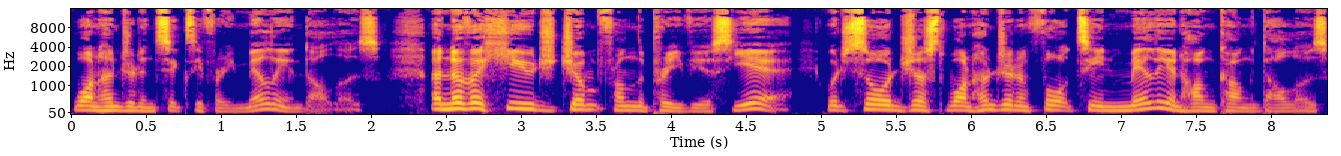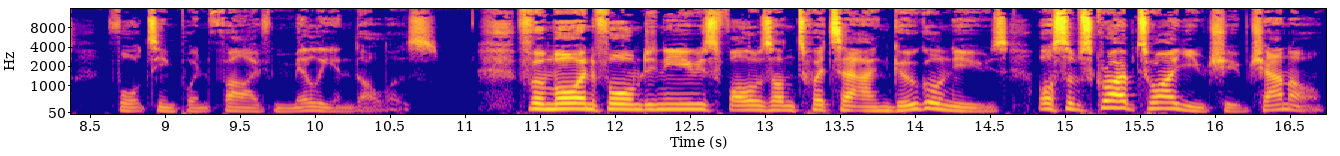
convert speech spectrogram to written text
163 million dollars, another huge jump from the previous year, which saw just 114 million Hong Kong dollars, 14.5 million dollars. For more informed news, follow us on Twitter and Google News, or subscribe to our YouTube channel.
